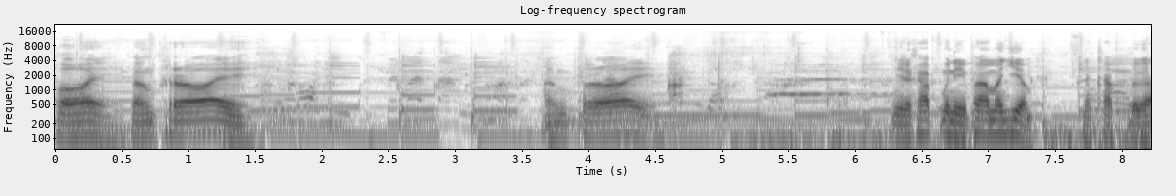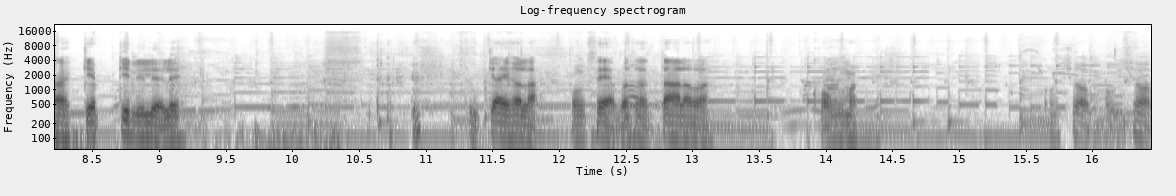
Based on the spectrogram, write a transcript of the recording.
พลอยฟังพลอยฟังพลอย นี่แหละครับมือนี้พามาเยี่ยมนะครับเบิ่งอาเก็บกินเรื่อยๆเลยถูกใจเขาละของแสบประสาทตาเราอะของมัก ชอบของชอบ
